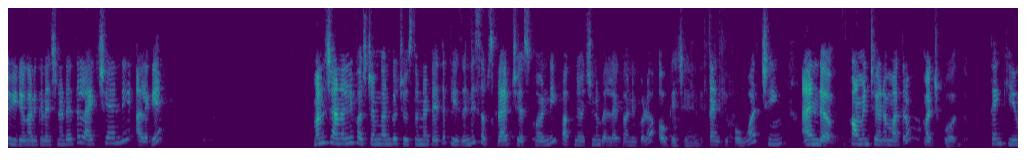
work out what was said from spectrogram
ఈ వీడియో కనుక నచ్చినట్టయితే లైక్ చేయండి. అలాగే మన ఛానల్ని ఫస్ట్ టైం కనుక చూస్తున్నట్టయితే ప్లీజ్ అండి సబ్స్క్రైబ్ చేసుకోండి. పక్కనే వచ్చిన బెల్ ఐకాన్ని కూడా ఓకే చేయండి. Thank you for watching and comment చేయడం మాత్రం మర్చిపోవద్దు. థ్యాంక్ యూ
